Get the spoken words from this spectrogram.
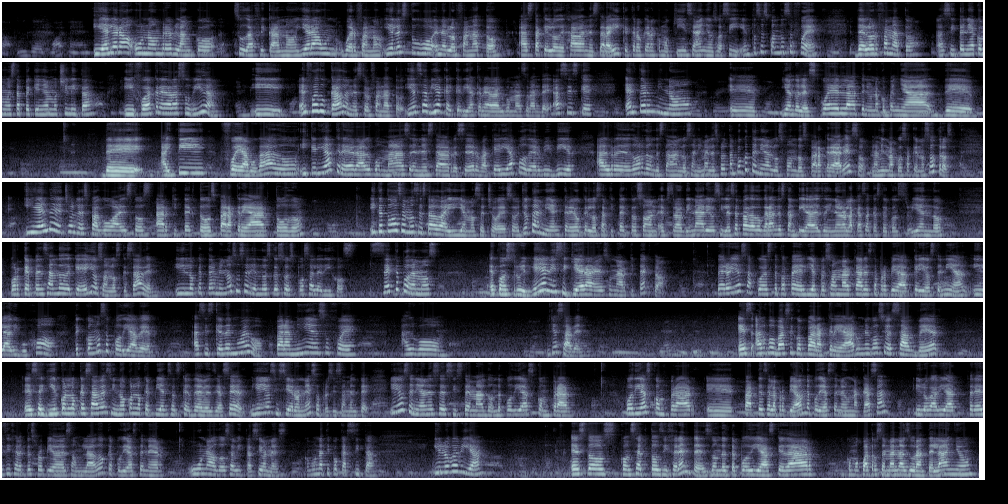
Y él era un hombre blanco sudafricano y era un huérfano. Y él estuvo en el orfanato hasta que lo dejaban estar ahí, que creo que eran como 15 años o así. Entonces cuando se fue del orfanato, así tenía como esta pequeña mochilita y fue a crear a su vida. Y él fue educado en este orfanato y él sabía que él quería crear algo más grande. Así es que él terminó eh, yendo a la escuela, tenía una compañía de, de Haití, fue abogado y quería crear algo más en esta reserva, quería poder vivir alrededor de donde estaban los animales, pero tampoco tenían los fondos para crear eso, la misma cosa que nosotros. Y él de hecho les pagó a estos arquitectos para crear todo. Y que todos hemos estado ahí y hemos hecho eso. Yo también creo que los arquitectos son extraordinarios y les he pagado grandes cantidades de dinero a la casa que estoy construyendo. Porque pensando de que ellos son los que saben. Y lo que terminó sucediendo es que su esposa le dijo, sé que podemos eh, construir. Y ella ni siquiera es una arquitecta. Pero ella sacó este papel y empezó a marcar esta propiedad que ellos tenían y la dibujó de cómo se podía ver. Así es que de nuevo, para mí eso fue algo, ya saben, es algo básico para crear un negocio, es saber es seguir con lo que sabes y no con lo que piensas que debes de hacer. Y ellos hicieron eso precisamente. Y ellos tenían ese sistema donde podías comprar, podías comprar eh, partes de la propiedad donde podías tener una casa y luego había tres diferentes propiedades a un lado que podías tener una o dos habitaciones, como una tipo casita. Y luego había estos conceptos diferentes donde te podías quedar como cuatro semanas durante el año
